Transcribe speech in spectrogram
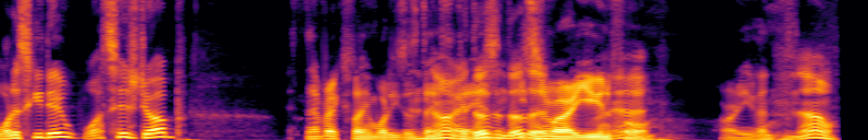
what does he do? What's his job? It's never explained what he does No, to it doesn't, He does doesn't it? wear a Yeah. uniform or even. No,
